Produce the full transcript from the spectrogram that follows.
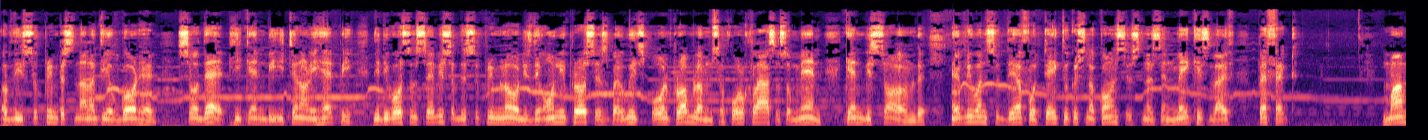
of the Supreme Personality of Godhead so that he can be eternally happy. The devotional service of the Supreme Lord is the only process by which all problems of all classes of men can be solved. Everyone should therefore take to Krishna consciousness and make his life perfect. माम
